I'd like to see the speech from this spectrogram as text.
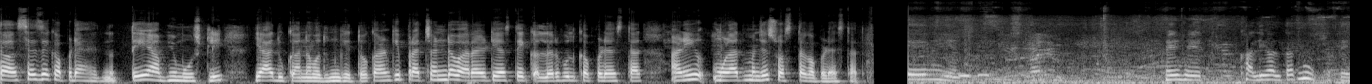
तर असे जे कपडे आहेत ना ते आम्ही मोस्टली या दुकानामधून घेतो. कारण की प्रचंड व्हरायटी असते कलरफुल कपडे असतात आणि मुळात म्हणजे स्वस्त कपडे असतात. हे नाही हे हे खाली घालतात ना ते.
